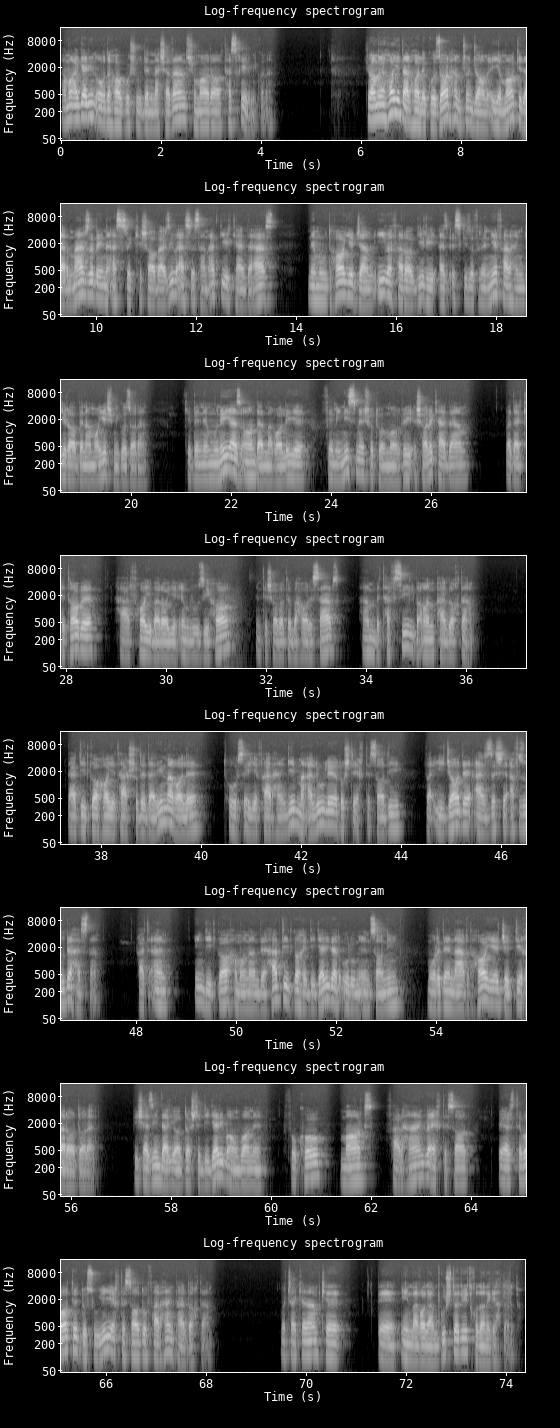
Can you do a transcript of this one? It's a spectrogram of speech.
اما اگر این عقده ها گشوده نشوند شما را تسخیر می کنند. جامعه های در حال گذار همچون جامعه ما که در مرز بین عصر کشاورزی و عصر صنعت گیر کرده است نمودهای جمعی و فراگیری از اسکیزوفرنی فرهنگی را به نمایش می‌گذارند که به نمونه ای از آن در مقاله فمینیسم شترمرغی اشاره کردم و در کتاب حرفهایی برای امروزی ها انتشارات بهار سبز هم به تفصیل به آن پرداختم. در دیدگاه های طرح شده در این مقاله توسعه فرهنگی معلول رشد اقتصادی و ایجاد ارزش افزوده هستند. قطعا این دیدگاه همانند هر دیدگاه دیگری در علوم انسانی مورد نقدهای جدی قرار دارد. پیش از این در یادداشت دیگری با عنوان فوکو، مارکس فرهنگ و اقتصاد به ارتباط دو سویه اقتصاد و فرهنگ پرداختم. متشکرم که به این مقالم گوش دادید خدا نگهدارتون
